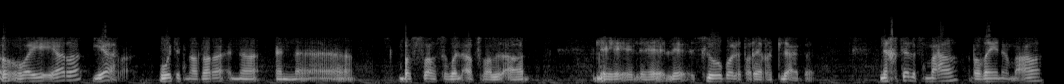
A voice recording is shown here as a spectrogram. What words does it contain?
هو يرى يرى وجهة نظره إن إن بصاص هو الأفضل الآن لأسلوبه ولطريقه لعبه. نختلف معه رضينا معه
